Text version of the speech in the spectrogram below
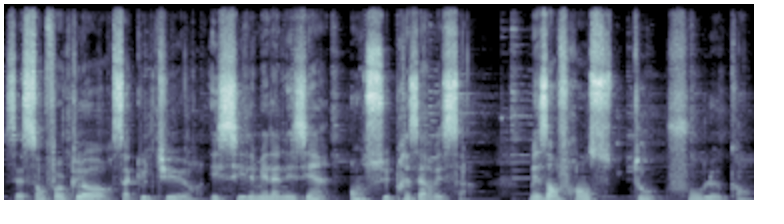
C'est son folklore, sa culture. Ici, les Mélanésiens ont su préserver ça. Mais en France, tout fout le camp.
